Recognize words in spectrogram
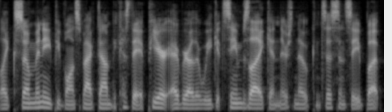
like so many people on SmackDown, because they appear every other week. It seems like, and there's no consistency. But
